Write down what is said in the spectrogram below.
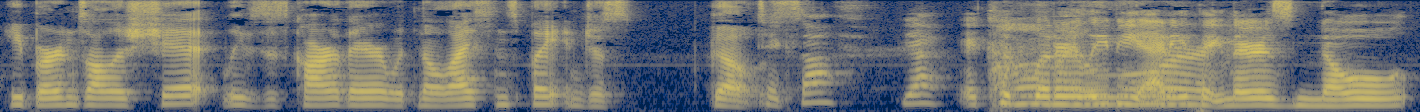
He burns all his shit, leaves his car there with no license plate, and just goes. takes off. Yeah, it could Oh, literally be Lord. anything. There is no,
